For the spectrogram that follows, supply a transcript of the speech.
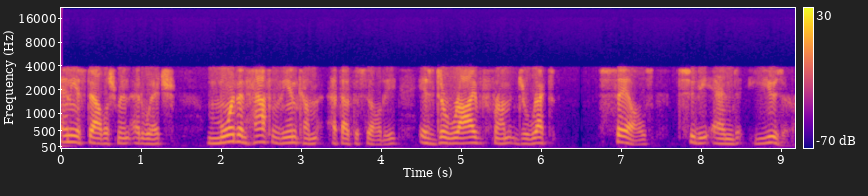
any establishment at which more than half of the income at that facility is derived from direct sales to the end user.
